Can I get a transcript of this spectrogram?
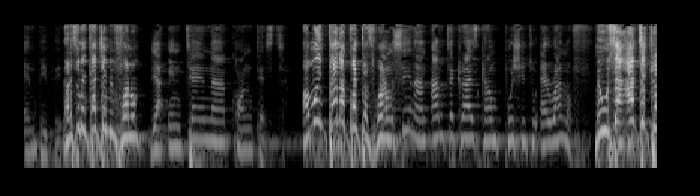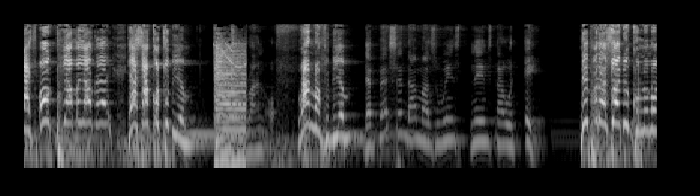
NPP awurade sɛ meka kyɛ bibifoɔ no their internal contest. ɔmo internal contest no I'm seeing an antichrist come push it to a runoff. mehu sɛ antichrist ɔmpia ma yɛ yɛsa kɔto biam Runoff. Run off biam The person that must win names start with A. nipa na sɛ ɔde kum no no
